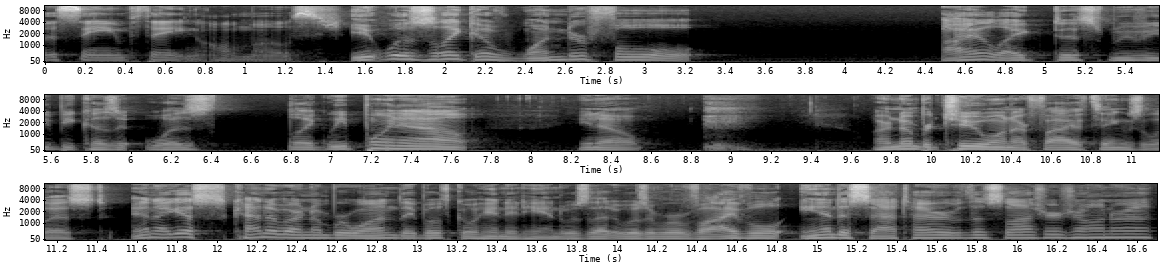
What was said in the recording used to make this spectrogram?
the same thing almost. it was like a wonderful i liked this movie because it was like we pointed out you know our number two on our five things list and i guess kind of our number one they both go hand in hand was that it was a revival and a satire of the slasher genre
